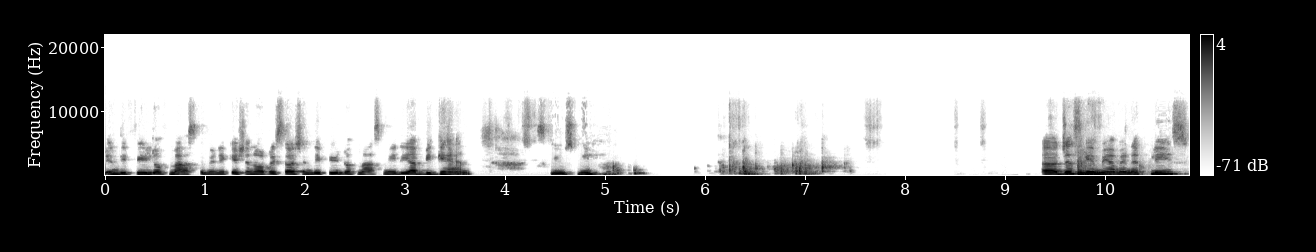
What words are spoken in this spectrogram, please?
in the field of mass communication or research in the field of mass media began. Excuse me. Uh, just give me a minute, please.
